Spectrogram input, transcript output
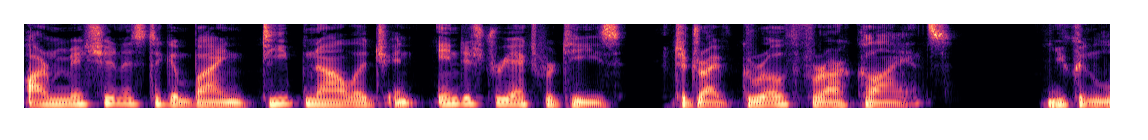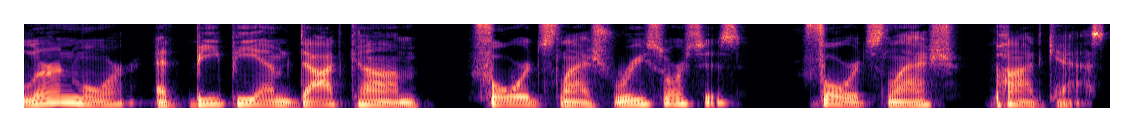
Our mission is to combine deep knowledge and industry expertise to drive growth for our clients. You can learn more at bpm.com forward slash resources forward slash podcast.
